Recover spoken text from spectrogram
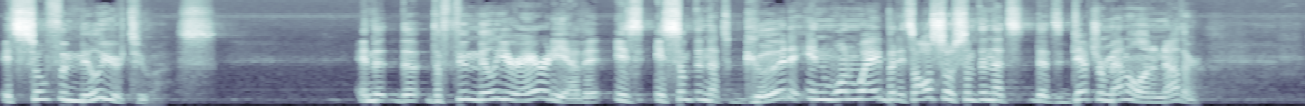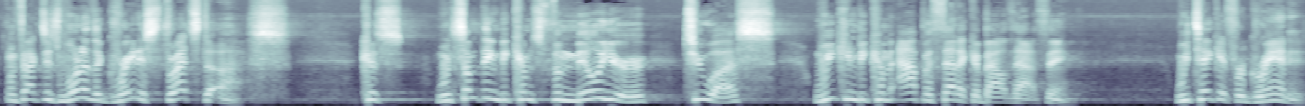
It's so familiar to us. And the, the, the, familiarity of it is, is something that's good in one way, but it's also something that's, that's detrimental in another. In fact, it's one of the greatest threats to us. Because when something becomes familiar to us, we can become apathetic about that thing. We take it for granted.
